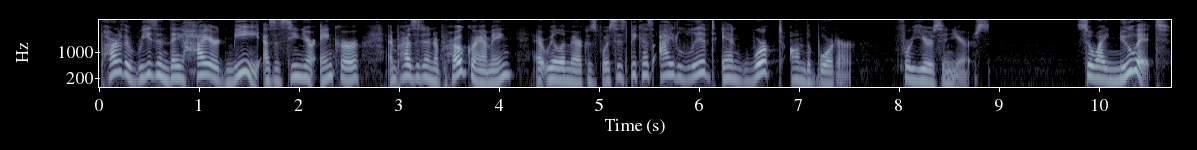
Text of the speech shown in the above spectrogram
part of the reason they hired me as a senior anchor and president of programming at Real America's Voice is because I lived and worked on the border for years and years. So I knew it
